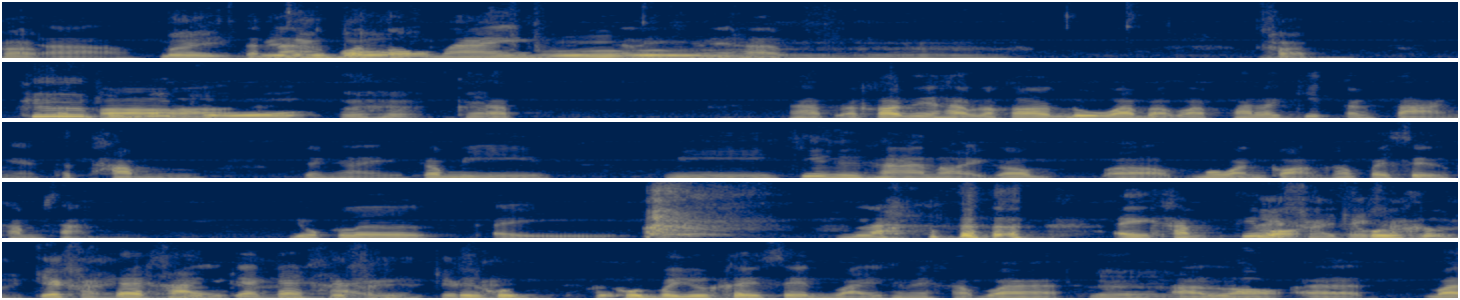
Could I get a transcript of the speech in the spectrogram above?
ครับอ่าไม่จะนั่งหัวโต๊ะไหมอะไรใช่ไหมครับ ครับ คือผมว่าโผนะฮะครับ ครับ แล้วก็เนี่ยครับแล้วก็ดูว่าแบบว่าภารกิจต่างๆ เนี่ยจะทํำยังไง ก็มีมีที่คือฮาหน่อยก็เมื่อวันก่อนเขาไปเซ็นคำสั่ง ยกเลิก ไอ้ละไอ้คำที่บอกคุณแก้ไขแก้ไขแก้แก้ไขคือคุณคือคุณประยุทธ์เคยเซ็นไว้ใช่ไหมครับ ว่าอ่ารออ่าว่า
